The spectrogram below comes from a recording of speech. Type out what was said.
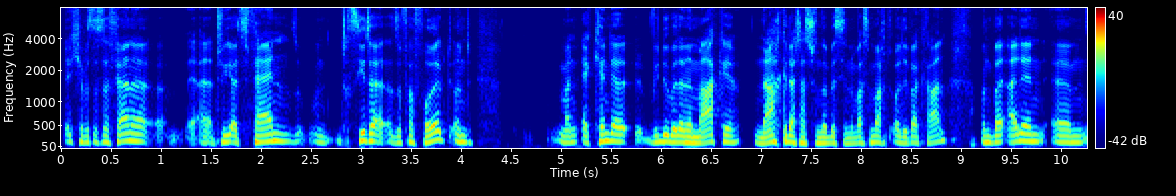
Ich habe es aus der Ferne äh, natürlich als Fan und Interessierter also verfolgt und man erkennt ja, wie du über deine Marke nachgedacht hast schon so ein bisschen. Und was macht Oliver Kahn? Und bei all den ähm,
